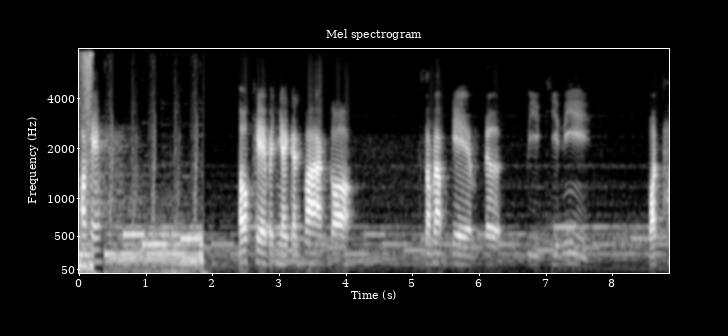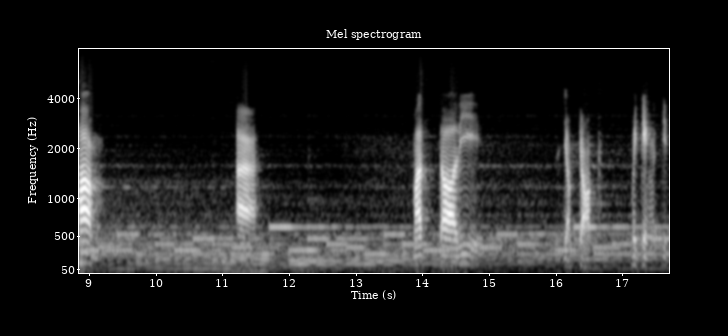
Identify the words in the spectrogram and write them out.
โอเค โอเคเป็นไงกันบ้างก็สำหรับเกม The Bikini Bottom อ่า m a s t o r y หยอกหยอกๆไม่เก่งอังกฤษ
